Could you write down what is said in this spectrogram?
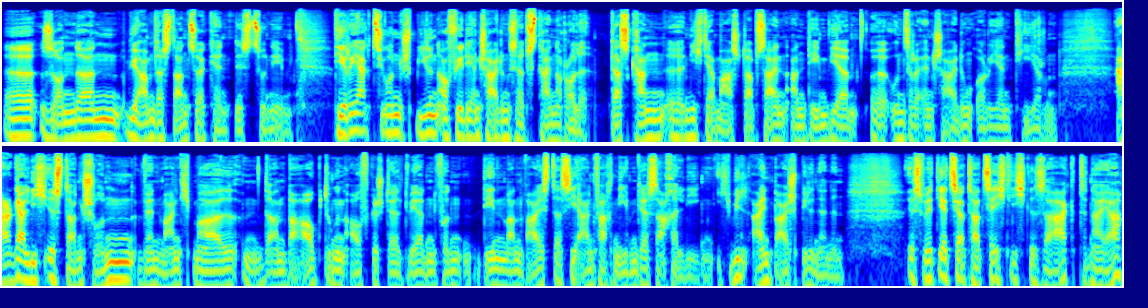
äh, sondern wir haben das dann zur Kenntnis zu nehmen. Die Reaktionen spielen auch für die Entscheidung selbst keine Rolle. Das kann äh, nicht der Maßstab sein, an dem wir unsere Entscheidung orientieren. Ärgerlich ist dann schon, wenn manchmal dann Behauptungen aufgestellt werden, von denen man weiß, dass sie einfach neben der Sache liegen. Ich will ein Beispiel nennen. Es wird jetzt ja tatsächlich gesagt, naja,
